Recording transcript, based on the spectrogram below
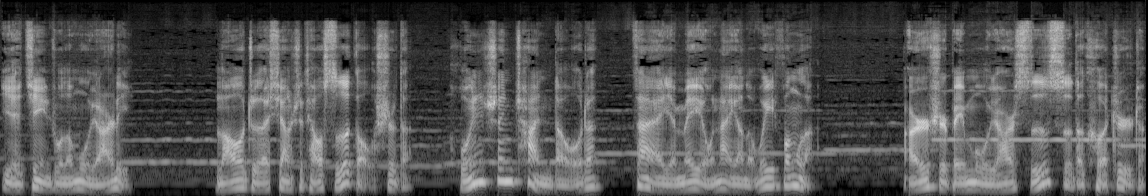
也进入了墓园里。老者像是条死狗似的，浑身颤抖着，再也没有那样的威风了，而是被墓园死死的克制着。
